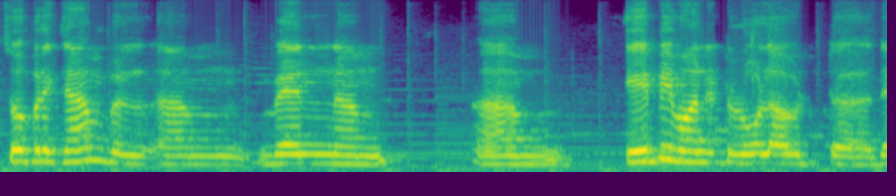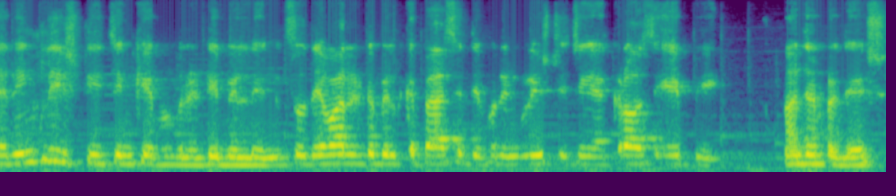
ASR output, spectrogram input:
So, for example, um, when um, um, AP wanted to roll out uh, their English teaching capability building, so they wanted to build capacity for English teaching across AP, Andhra Pradesh.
